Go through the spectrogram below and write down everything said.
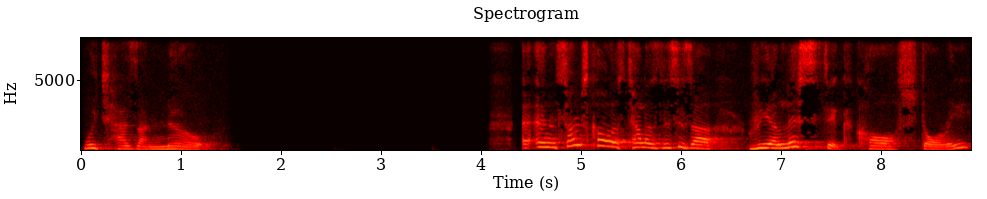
which has a no. And some scholars tell us this is a realistic call story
